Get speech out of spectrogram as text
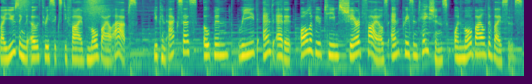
By using the O365 mobile apps, you can access, open, read, and edit all of your team's shared files and presentations on mobile devices.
